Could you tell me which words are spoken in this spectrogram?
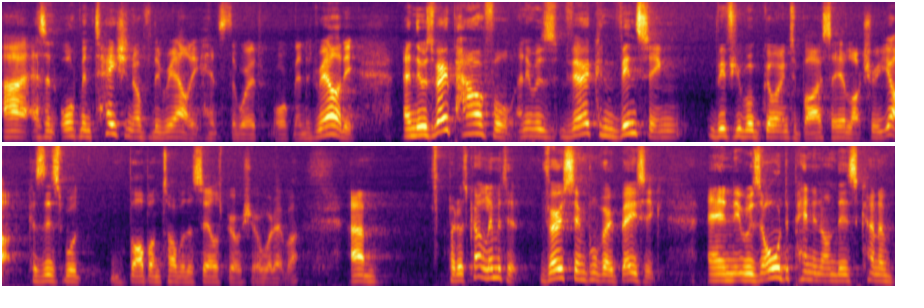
uh, as an augmentation of the reality, hence the word augmented reality. And it was very powerful and it was very convincing if you were going to buy, say, a luxury yacht, because this would bob on top of the sales brochure or whatever. Um, but it was kind of limited, very simple, very basic. And it was all dependent on this kind of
